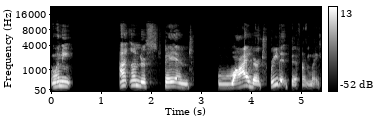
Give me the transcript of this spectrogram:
let me. I understand why they're treated differently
